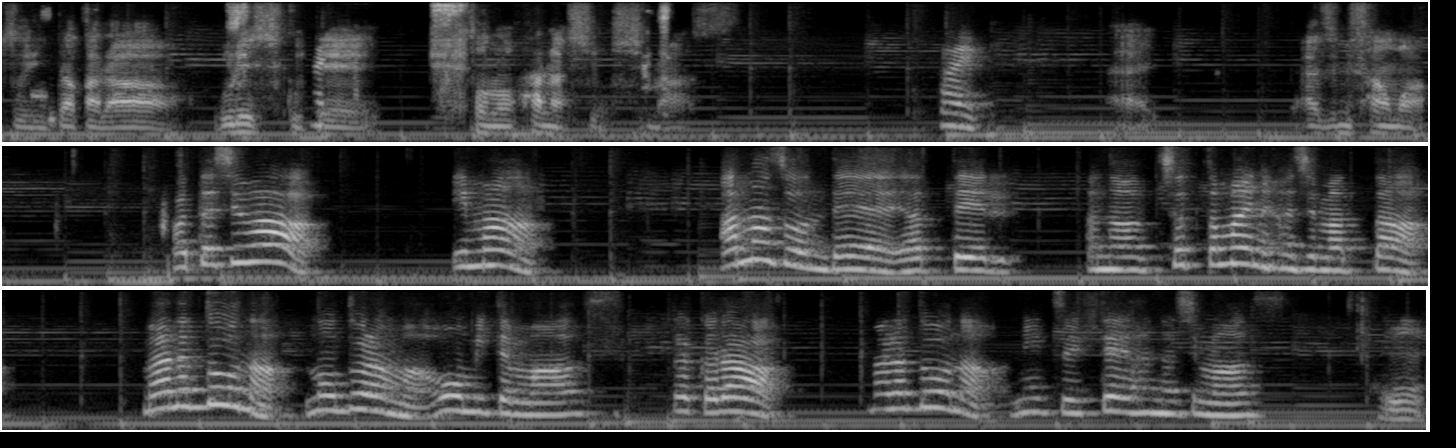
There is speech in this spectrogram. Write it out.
ついたから嬉しくて、その話をします。はい。はい。あずみさんは？私は今、アマゾンでやっている、あの、ちょっと前に始まったマラドーナのドラマを見てます。だから、マラドーナについて話します。お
